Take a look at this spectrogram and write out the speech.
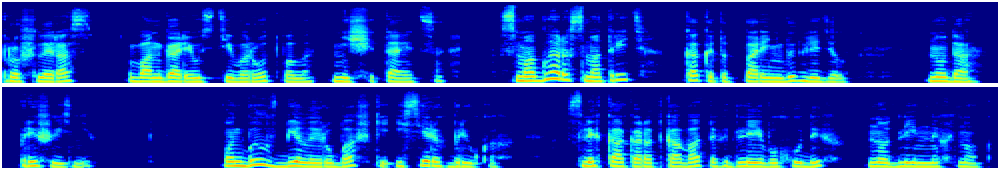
прошлый раз в ангаре у Стива Ротвелла не считается, смогла рассмотреть, как этот парень выглядел. Ну да, при жизни. Он был в белой рубашке и серых брюках, слегка коротковатых для его худых, но длинных ног.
